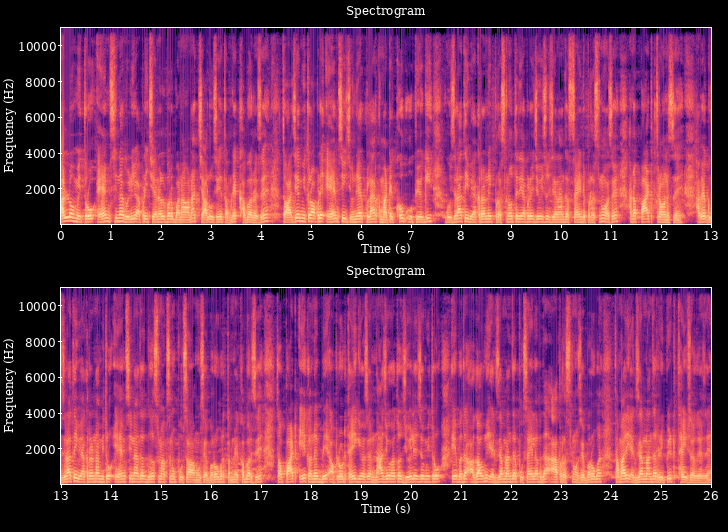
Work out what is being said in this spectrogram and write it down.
હાલો મિત્રો એએમસીના વીડિયો આપણી ચેનલ પર બનાવવાના ચાલુ છે, તમને ખબર હશે. તો આજે મિત્રો આપણે એએમસી જુનિયર ક્લાર્ક માટે ખૂબ ઉપયોગી ગુજરાતી વ્યાકરણની પ્રશ્નોત્તરી આપણે જોઈશું, જેના અંદર સાઠ પ્રશ્નો હશે અને પાર્ટ ત્રણ છે. હવે ગુજરાતી વ્યાકરણના મિત્રો એએમસીના અંદર દસ માર્ક્સનું પૂછાવાનું છે, બરોબર? તમને ખબર છે? તો પાર્ટ એક અને બે અપલોડ થઈ ગયો છે. ના જોયો તો જોઈ લેજો મિત્રો, એ બધા અગાઉની એક્ઝામના અંદર પૂછાયેલા બધા આ પ્રશ્નો છે, બરોબર? તમારી એક્ઝામના અંદર રિપીટ થઈ શકે છે.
